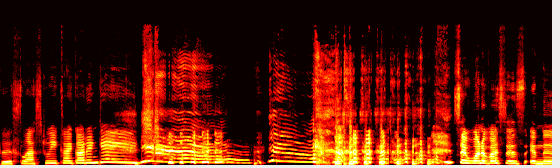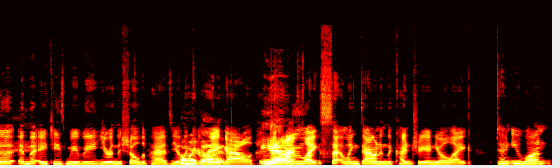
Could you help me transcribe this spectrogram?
this last week I got engaged. yeah! yeah! so one of us is in the in the 80s movie you're in the shoulder pads you're Oh the career God. gal Yeah. i'm like settling down in the country and you're like don't you want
